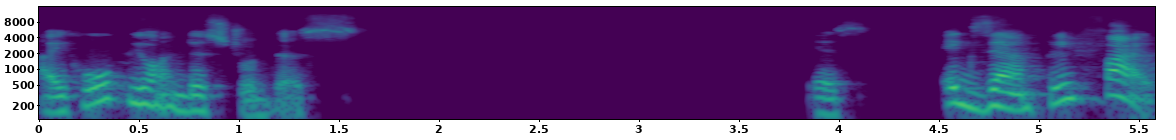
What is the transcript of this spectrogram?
I hope you understood this. Yes. Example 5.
